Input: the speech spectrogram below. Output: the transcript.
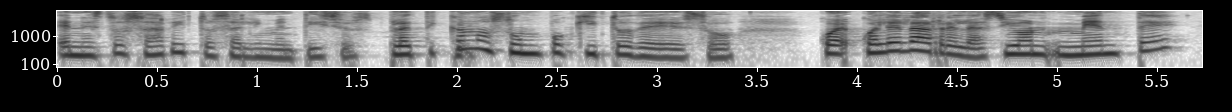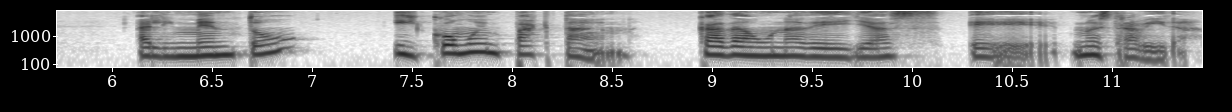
en estos hábitos alimenticios. Platícanos un poquito de eso. ¿Cuál, es la relación mente-alimento y cómo impactan cada una de ellas eh, nuestra vida?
